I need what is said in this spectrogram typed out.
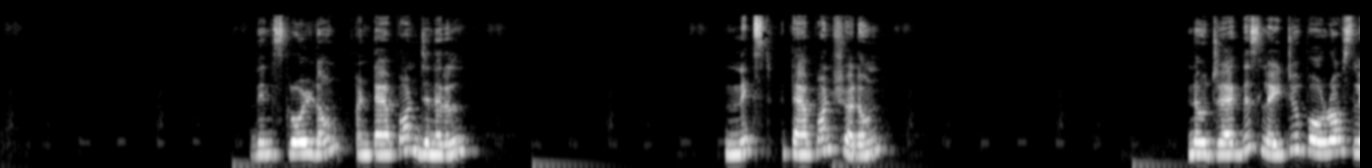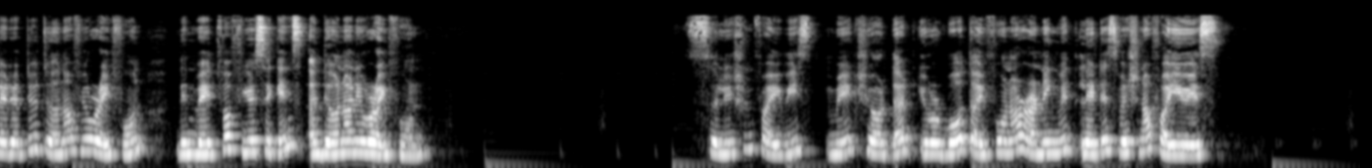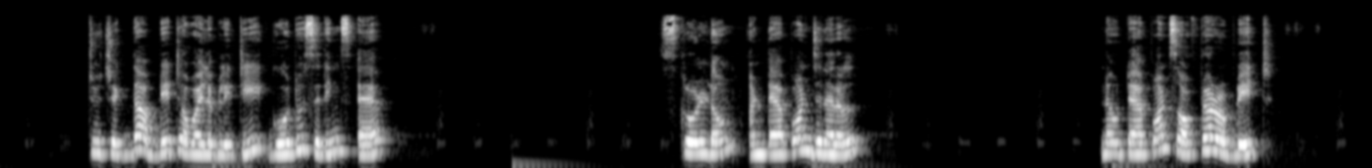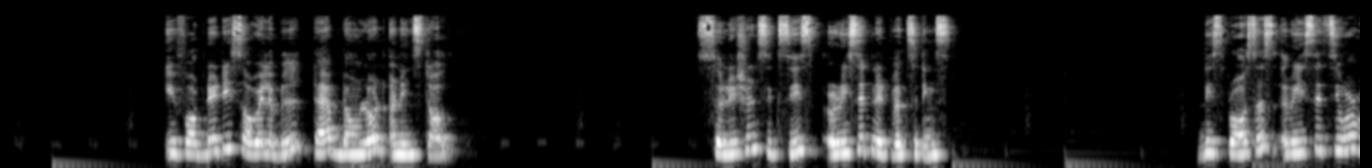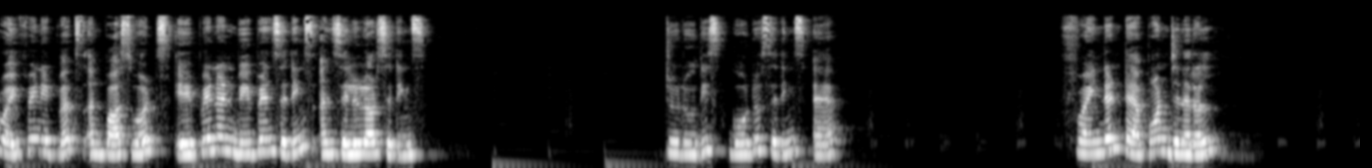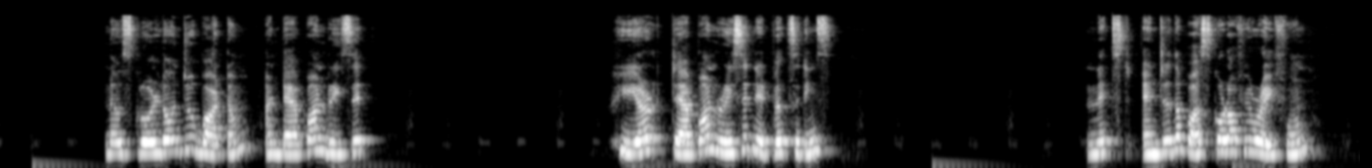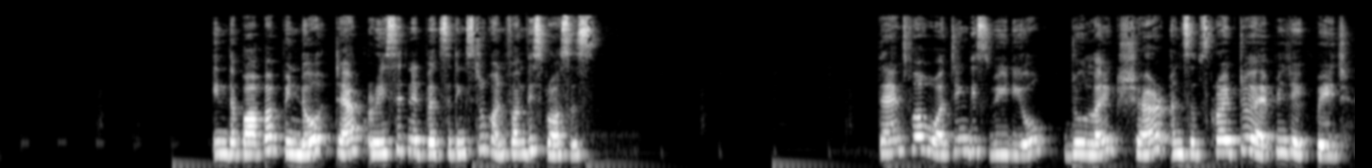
Then scroll down and tap on general. Next, tap on shutdown. Now drag the slide to power off slider to turn off your iPhone. Then wait for few seconds and turn on your iPhone. Solution 5 is make sure that your both iPhone are running with latest version of iOS. To check the update availability, go to settings app. Scroll down and tap on general. Now tap on software update. If update is available, tap download and install. Solution 6 is reset network settings. This process resets your Wi-Fi networks and passwords, APN and VPN settings and cellular settings. To do this, go to settings app. Find and tap on general. Now scroll down to bottom and tap on reset here, tap on Reset Network Settings. Next, enter the passcode of your iPhone. In the pop-up window, tap Reset Network Settings to confirm this process. Thanks for watching this video. Do like, share and subscribe to Apple TechPage.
